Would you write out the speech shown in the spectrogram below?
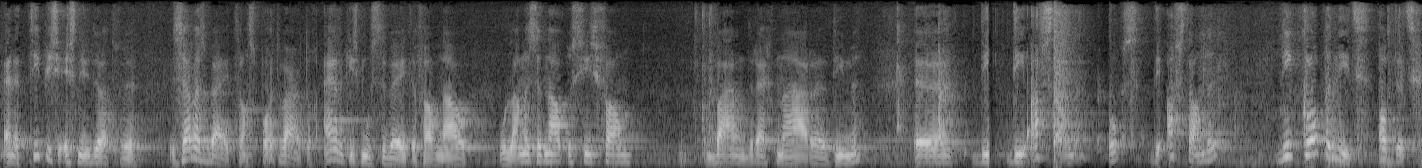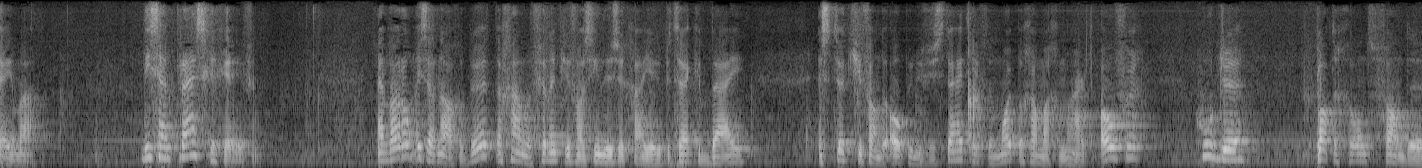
En het typische is nu dat we zelfs bij het transport, waar we toch eigenlijk iets moesten weten van, nou, hoe lang is het nou precies van Barendrecht naar uh, Diemen? Uh, die, die afstanden, ops, die afstanden, die kloppen niet op dit schema. Die zijn prijsgegeven. En waarom is dat nou gebeurd? Daar gaan we een filmpje van zien, dus ik ga jullie betrekken bij een stukje van de Open Universiteit. Die heeft een mooi programma gemaakt over hoe de plattegrond van de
